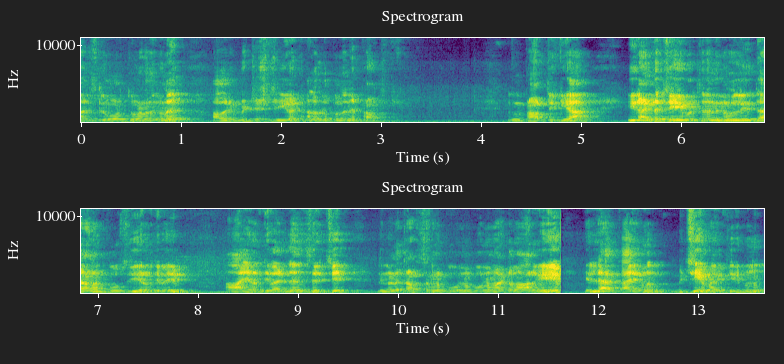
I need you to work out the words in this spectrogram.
മനസ്സിൽ ഓർത്തു വേണം നിങ്ങൾ ആ ഒരു മെഡിറ്റേഷൻ ചെയ്യുവാൻ. അതോടൊപ്പം തന്നെ പ്രാർത്ഥിക്കുക. നിങ്ങൾ പ്രാർത്ഥിക്കുക. ഈ രണ്ടും ചെയ്യുമ്പോഴത്തേനും നിങ്ങളിൽ ധാരാളം പോസിറ്റീവ് എനർജി വരും. ആ എനർജി വരുന്നതനുസരിച്ച് നിങ്ങളുടെ തടസ്സങ്ങൾ പൂർണ പൂർണമായിട്ട് മാറുകയും എല്ലാ കാര്യങ്ങളും വിജയമായി തീരുമെന്നും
